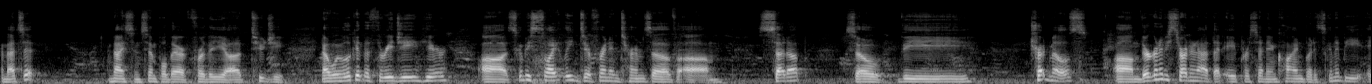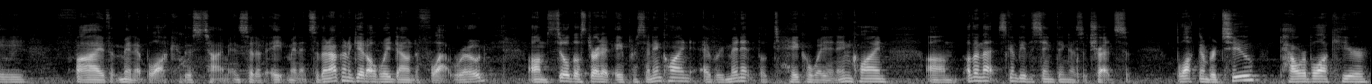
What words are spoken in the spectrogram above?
And that's it nice and simple there for the uh, 2G. Now, when we look at the 3G here, uh, it's going to be slightly different in terms of um, setup. So the treadmills, um, they're going to be starting at that 8% incline, but it's going to be a five minute block this time instead of eight minutes. So they're not going to get all the way down to flat road. Um, still, they'll start at 8% incline every minute. They'll take away an incline. Um, other than that, it's going to be the same thing as the treads. So block number two, power block here,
